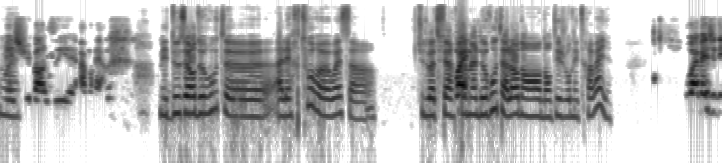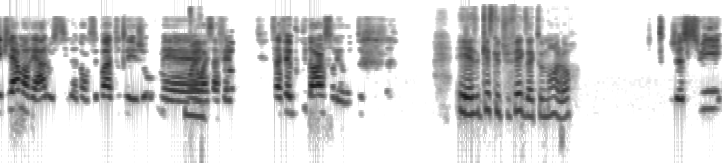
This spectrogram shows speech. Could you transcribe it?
Mais je suis basée euh, à Montréal. Mais deux heures de route, aller-retour, ouais, ça. Tu dois te faire pas mal de route alors dans, dans tes journées de travail? Ouais, ben j'ai des clients à Montréal aussi, là, donc c'est pas tous les jours, mais ouais. ouais, ça fait ça fait beaucoup d'heures sur les routes. Et qu'est-ce que tu fais exactement alors? Je suis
